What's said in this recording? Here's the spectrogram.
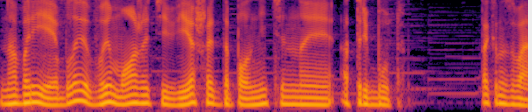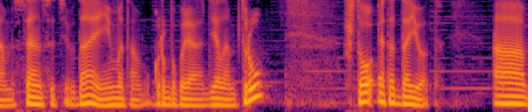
на variable вы можете вешать дополнительный атрибут, так называемый sensitive, да, и мы там, грубо говоря, делаем true. Что это дает? А,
